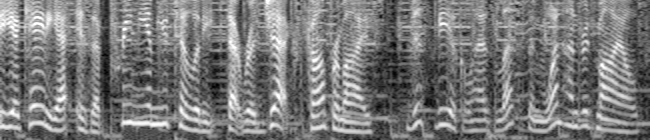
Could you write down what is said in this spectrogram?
The Acadia is a premium utility that rejects compromise. This vehicle has less than 100 miles.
